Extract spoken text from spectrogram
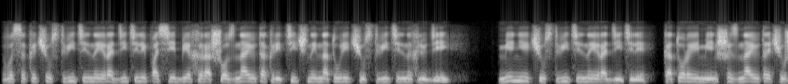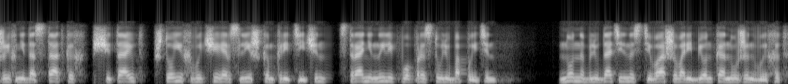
Высокочувствительные родители по себе хорошо знают о критичной натуре чувствительных людей. Менее чувствительные родители, которые меньше знают о чужих недостатках, считают, что их ВЧР слишком критичен, странен или попросту любопытен но наблюдательности вашего ребенка нужен выход.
